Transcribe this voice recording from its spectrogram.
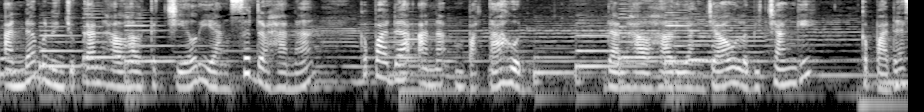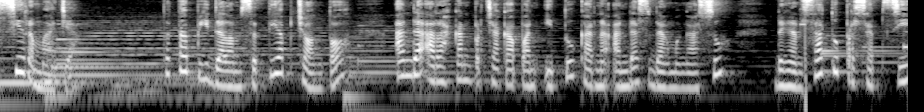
Anda menunjukkan hal-hal kecil yang sederhana kepada anak empat tahun dan hal-hal yang jauh lebih canggih kepada si remaja tetapi dalam setiap contoh, Anda arahkan percakapan itu karena Anda sedang mengasuh dengan satu persepsi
